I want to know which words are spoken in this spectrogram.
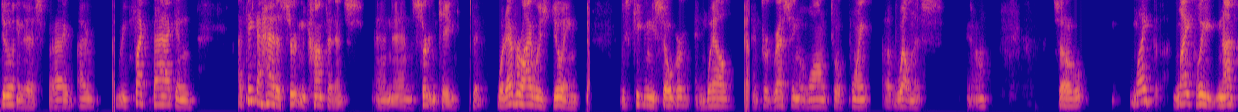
doing this, but I, I reflect back and I think I had a certain confidence and, and certainty that whatever I was doing was keeping me sober and well and progressing along to a point of wellness, you know. So like likely not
